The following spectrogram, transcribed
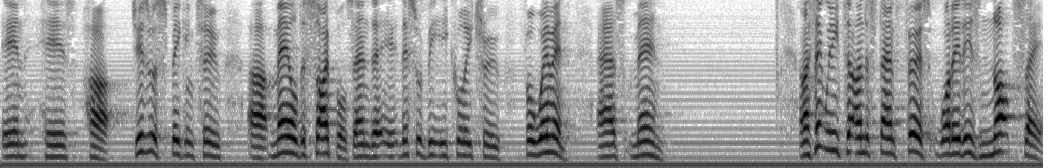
in his heart. Jesus was speaking to uh, male disciples, and uh, this would be equally true for women as men. And I think we need to understand first what it is not saying.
